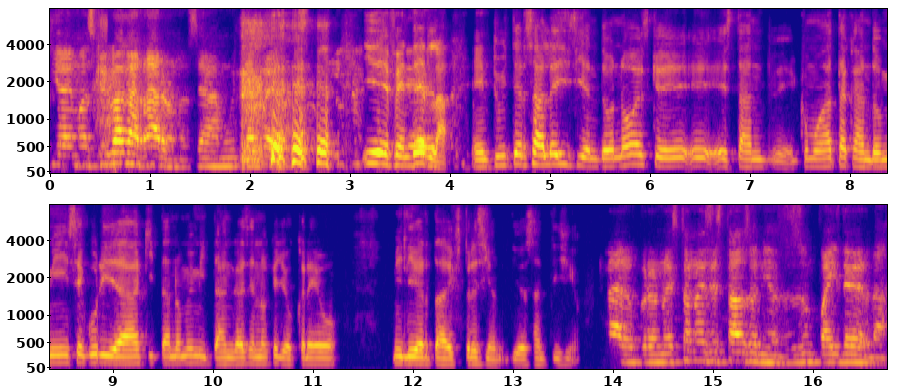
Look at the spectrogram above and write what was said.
Y además que lo agarraron, o sea, muchas veces. y defenderla. En Twitter sale diciendo, no, es que eh, están eh, como atacando mi seguridad, quitándome mi tanga, es en lo que yo creo, mi libertad de expresión, Dios santísimo. Claro, pero no, esto no es Estados Unidos, es un país de verdad.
